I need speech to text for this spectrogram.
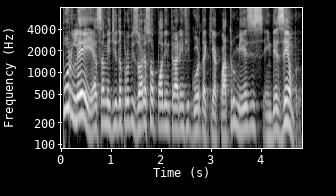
Por lei, essa medida provisória só pode entrar em vigor daqui a quatro meses, em dezembro.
